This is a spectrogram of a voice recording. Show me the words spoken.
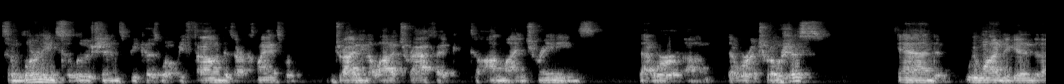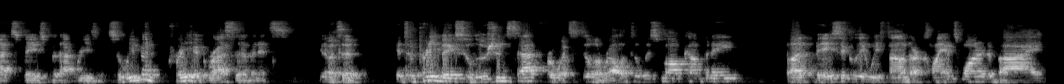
some learning solutions because what we found is our clients were driving a lot of traffic to online trainings that were um, that were atrocious, and we wanted to get into that space for that reason. So we've been pretty aggressive, and it's you know it's a it's a pretty big solution set for what's still a relatively small company. But basically, we found our clients wanted to buy,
